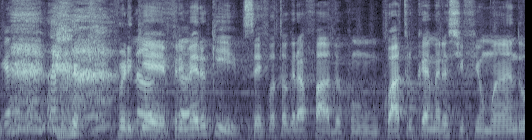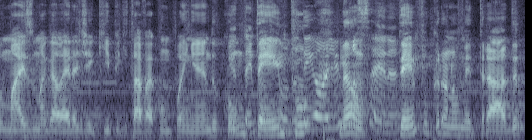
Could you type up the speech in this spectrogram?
Porque, Nossa. primeiro que ser fotografado com quatro câmeras te filmando, mais uma galera de equipe que tava acompanhando com E o tempo tempo. não, você, né? tempo cronometrado.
